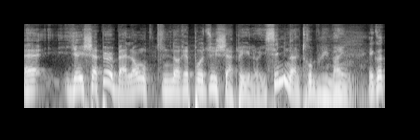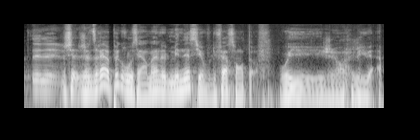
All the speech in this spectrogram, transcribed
Euh, il a échappé un ballon qu'il n'aurait pas dû échapper. Là. Il s'est mis dans le trouble lui-même. Écoute, euh, je, je le dirais un peu grossièrement, là, le ministre, il a voulu faire son toffe. Oui, j'ai j'ai eu à-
